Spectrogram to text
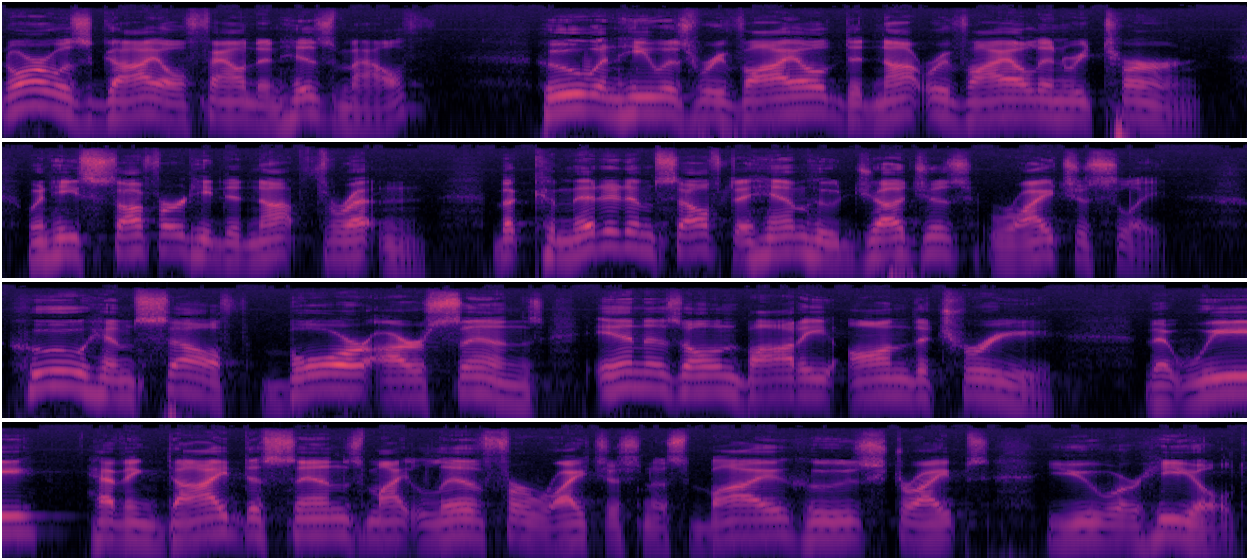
nor was guile found in his mouth, who, when he was reviled, did not revile in return. When he suffered, he did not threaten, but committed himself to him who judges righteously, who himself bore our sins in his own body on the tree, that we, having died to sins, might live for righteousness, by whose stripes you were healed,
